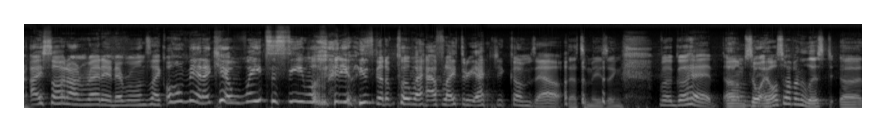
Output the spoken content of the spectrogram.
On, I saw it on Reddit, and everyone's like, "Oh man, I can't wait to see what video he's gonna put when Half Life Three actually comes out." That's amazing. But go ahead. Um, Oh, so I also have on the list uh,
